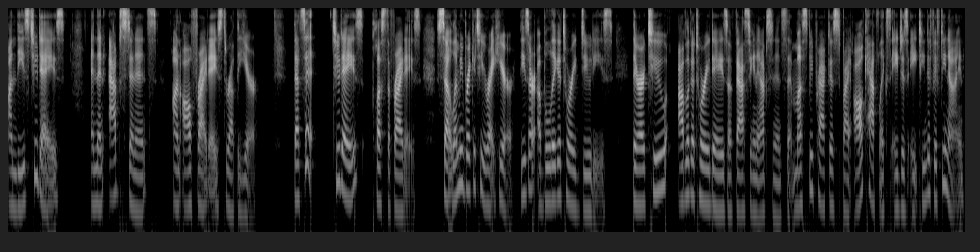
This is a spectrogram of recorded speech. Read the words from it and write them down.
on these two days, and then abstinence on all Fridays throughout the year. That's it. Two days plus the Fridays. So let me break it to you right here. These are obligatory duties. There are two obligatory days of fasting and abstinence that must be practiced by all Catholics ages 18 to 59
